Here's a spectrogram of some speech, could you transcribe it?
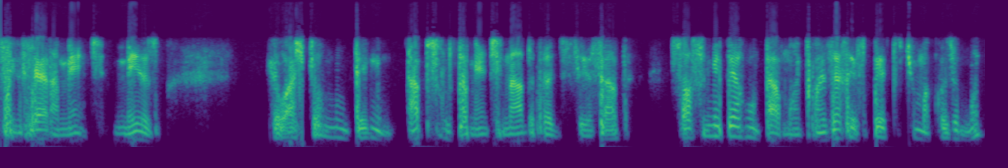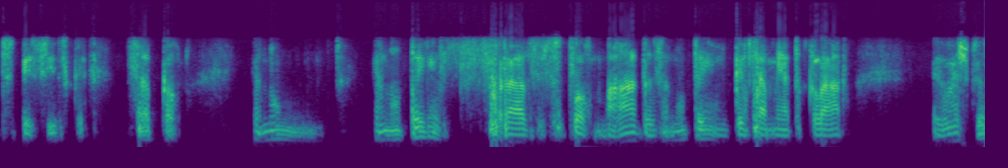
sinceramente, mesmo, eu acho que eu não tenho absolutamente nada para dizer, sabe? Só se me perguntar muito, mas é a respeito de uma coisa muito específica, sabe, Paulo? Eu não, eu não tenho frases formadas, eu não tenho um pensamento claro. Eu acho que eu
